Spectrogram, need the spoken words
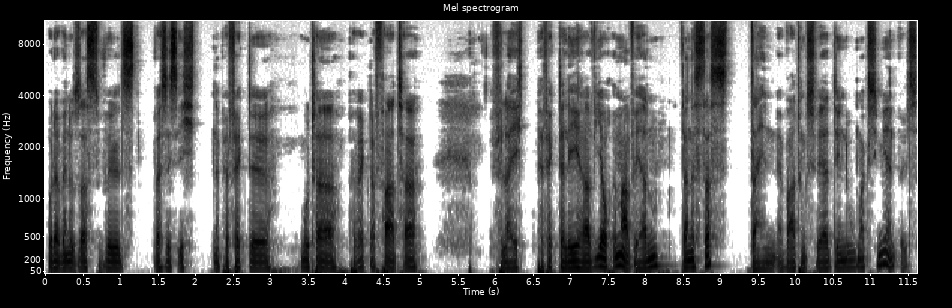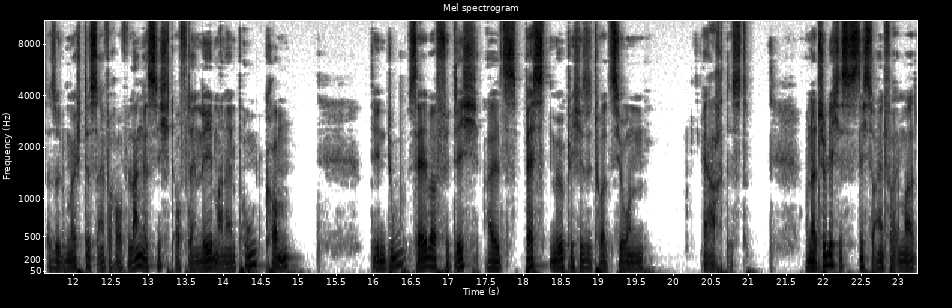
Oder wenn du sagst, du willst, was ist ich, eine perfekte Mutter, perfekter Vater, vielleicht perfekter Lehrer, wie auch immer werden, dann ist das dein Erwartungswert, den du maximieren willst. Also du möchtest einfach auf lange Sicht auf dein Leben an einen Punkt kommen, den du selber für dich als bestmögliche Situation erachtest. Und natürlich ist es nicht so einfach immer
